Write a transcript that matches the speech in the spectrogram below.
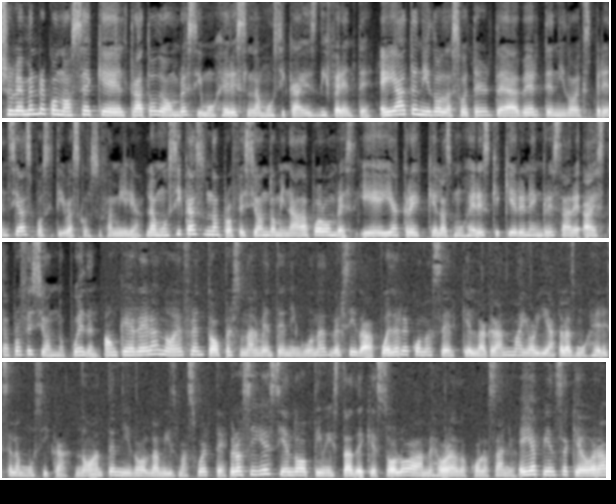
Shulemen reconoce que el trato de hombres y mujeres en la música es diferente. Ella ha tenido la suerte de haber tenido experiencias positivas con su familia. La música es una profesión dominada por hombres y ella cree que las mujeres que quieren ingresar a esta profesión no pueden. Aunque Herrera no enfrentó personalmente ninguna adversidad, puede reconocer que la gran mayoría de las mujeres en la música no han tenido la misma suerte, pero sigue siendo optimista de que solo ha mejorado con los años. Ella piensa que ahora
